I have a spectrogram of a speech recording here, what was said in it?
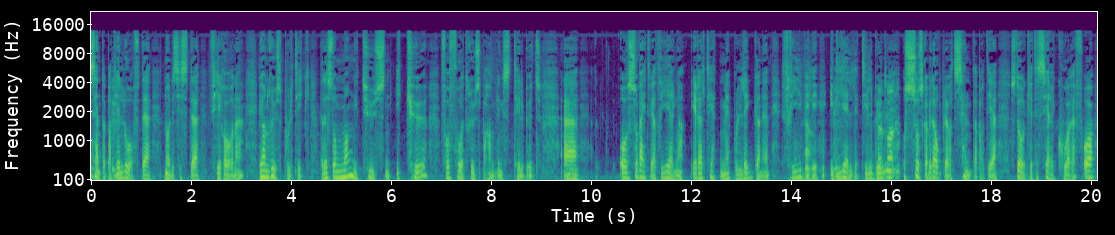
Senterpartiet lovt det nå de siste fire årene. Vi har en ruspolitikk der det står mange tusen i kø for å få et rusbehandlingstilbud. Eh, og så vet vi at regjeringa i realiteten er med på å legge ned frivillig ideelle tilbud. Og så skal vi da oppleve at Senterpartiet står og kritiserer KrF. Og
